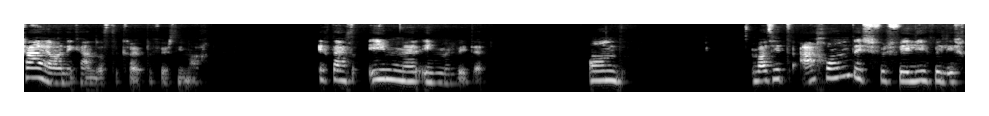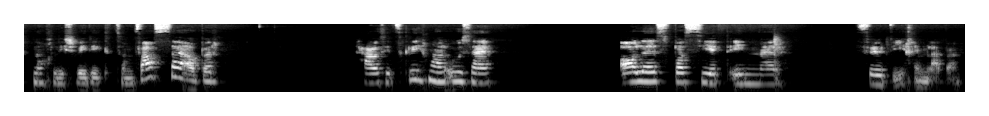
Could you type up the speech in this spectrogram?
keine Ahnung haben, was der Körper für sie macht. Ich denke es immer, immer wieder. Und was jetzt auch kommt, ist für viele vielleicht noch ein bisschen schwierig zu fassen, aber ich hau es jetzt gleich mal raus. Alles passiert immer für dich im Leben.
